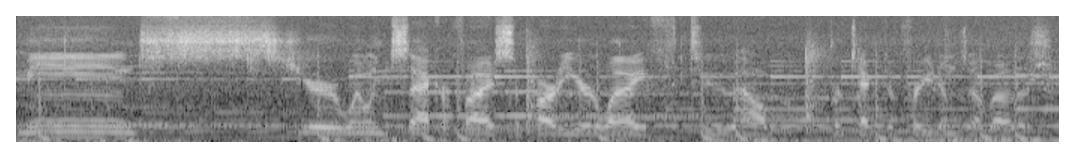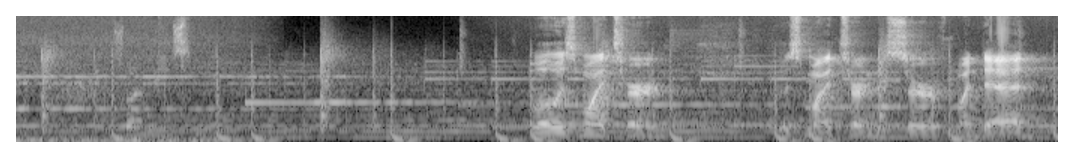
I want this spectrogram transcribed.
means you're willing to sacrifice a part of your life to help protect the freedoms of others. That's what it means to me. Well, it was my turn. It was my turn to serve. My dad,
